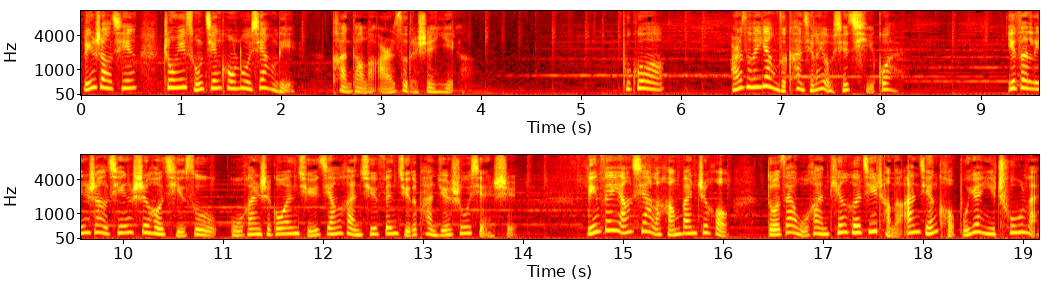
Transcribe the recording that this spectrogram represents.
林少卿终于从监控录像里看到了儿子的身影。不过，儿子的样子看起来有些奇怪。一份林少卿事后起诉武汉市公安局江汉区分局的判决书显示。林飞扬下了航班之后，躲在武汉天河机场的安检口不愿意出来，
